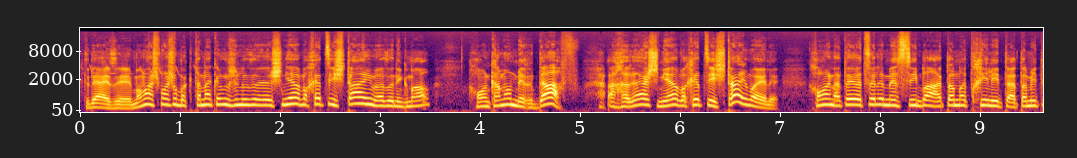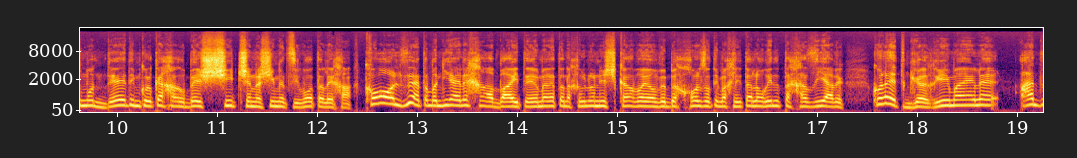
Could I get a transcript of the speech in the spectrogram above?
אתה יודע, איזה ממש משהו בקטנה כזה של איזה שנייה וחצי, שתיים, ואז זה נגמר. נכון? כמה מרדף אחרי השנייה וחצי, שתיים האלה. נכון? אתה יוצא למסיבה, אתה מתחיל איתה, אתה מתמודד עם כל כך הרבה שיט שנשים מציבות עליך. כל זה, אתה מגיע אליך הביתה, היא אומרת, אנחנו לא נשכב היום, ובכל זאת היא מחליטה להוריד את החזייה, וכל האתגרים האלה, עד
